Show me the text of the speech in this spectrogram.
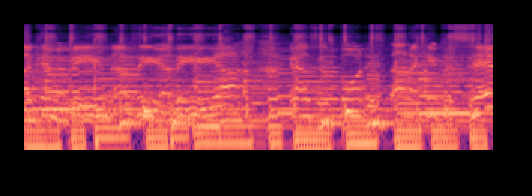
Que me brindas día a día. Gracias por estar aquí presente.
